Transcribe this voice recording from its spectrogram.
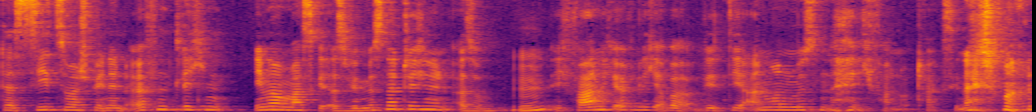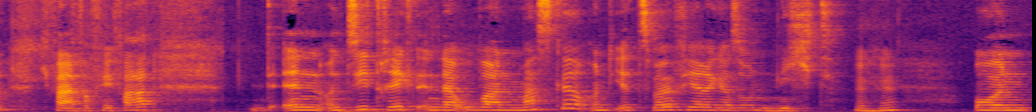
dass sie zum Beispiel in den öffentlichen immer Maske, also wir müssen natürlich, in den, also ich fahre nicht öffentlich, aber wir, die anderen müssen, ich fahre nur Taxi, nein, ich fahre einfach viel Fahrrad. In, und sie trägt in der U-Bahn Maske und ihr zwölfjähriger Sohn nicht. Und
